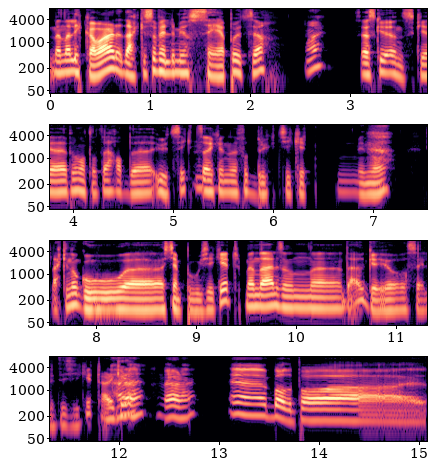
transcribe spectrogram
Men allikevel, det er ikke så veldig mye å se på utsida. Nei. Så jeg skulle ønske på en måte at jeg hadde utsikt, så jeg kunne fått brukt kikkerten min nå. Det er ikke noe god, eh, kjempegod kikkert, men det er, liksom, eh, det er jo gøy å se litt i kikkert, er det ikke det? det? det er det. Eh, både på eh,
